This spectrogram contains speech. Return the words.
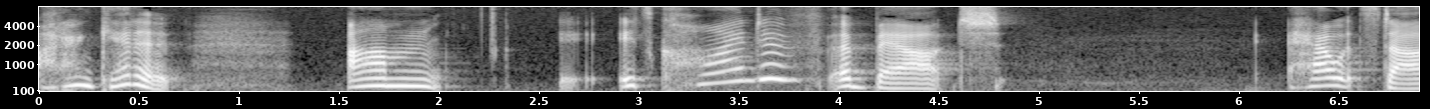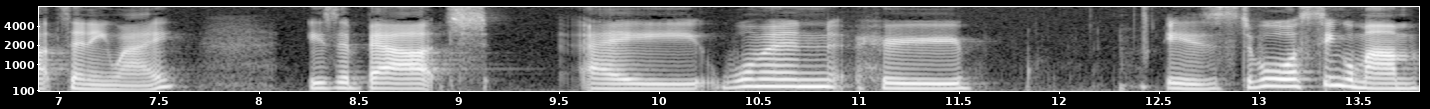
I don't get it. Um, it's kind of about how it starts anyway. Is about a woman who is divorced, single mum,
